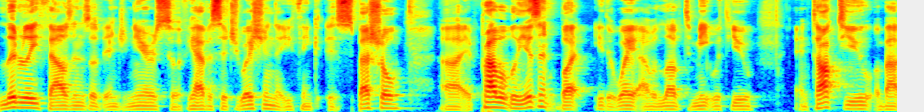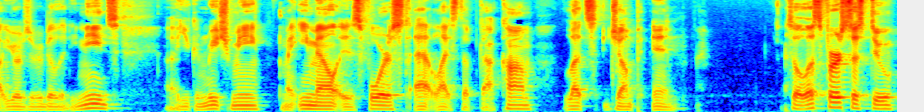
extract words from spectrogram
literally thousands of engineers. So if you have a situation that you think is special, uh, it probably isn't, but either way, I would love to meet with you and talk to you about your observability needs. Uh, you can reach me. My email is forrest at lightstep.com. Let's jump in. So let's first just do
